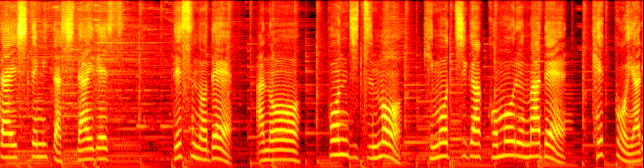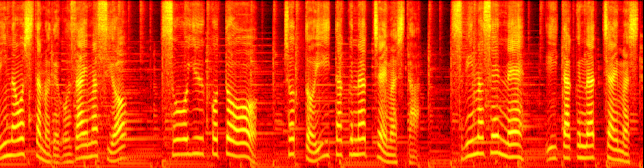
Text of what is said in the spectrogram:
伝えしてみた次第です。ですのであのー本日も気持ちがこもるまで結構やり直したのでございますよ。そういうことをちょっと言いたくなっちゃいました。すみませんね。言いたくなっちゃいまして。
